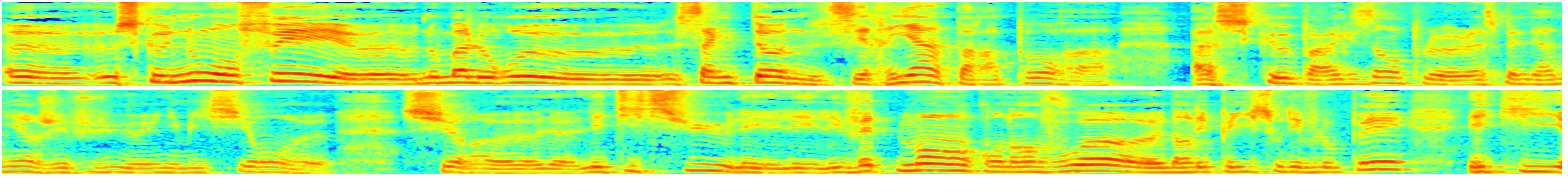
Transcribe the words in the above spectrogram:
ce que nous on fait, nos malheureux 5 tonnes, c'est rien par rapport à, à ce que, par exemple, la semaine dernière, j'ai vu une émission euh, sur euh, les tissus, les, vêtements qu'on envoie euh, dans les pays sous-développés et qui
